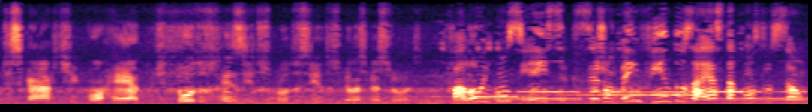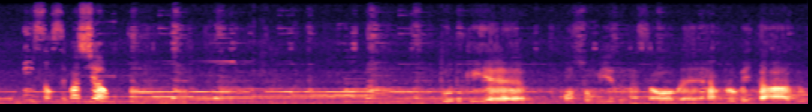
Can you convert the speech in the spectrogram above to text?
descarte correto de todos os resíduos produzidos pelas pessoas. Falou em consciência. Sejam bem-vindos a esta construção em São Sebastião. Tudo que é consumido nessa obra é reaproveitado,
